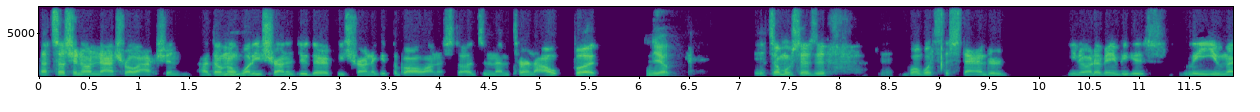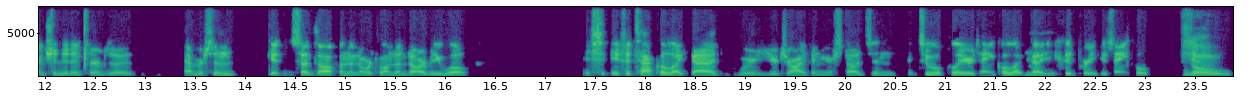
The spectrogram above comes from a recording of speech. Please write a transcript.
that's such an unnatural action. I don't know Mm. what he's trying to do there. If he's trying to get the ball on his studs and then turn out, but yeah, it's almost as if, well, what's the standard? You know what I mean? Because Lee, you mentioned it in terms of Emerson getting sent off in the North London Derby. Well, if if a tackle like that, where you're driving your studs in, into a player's ankle like that, you could break his ankle. So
